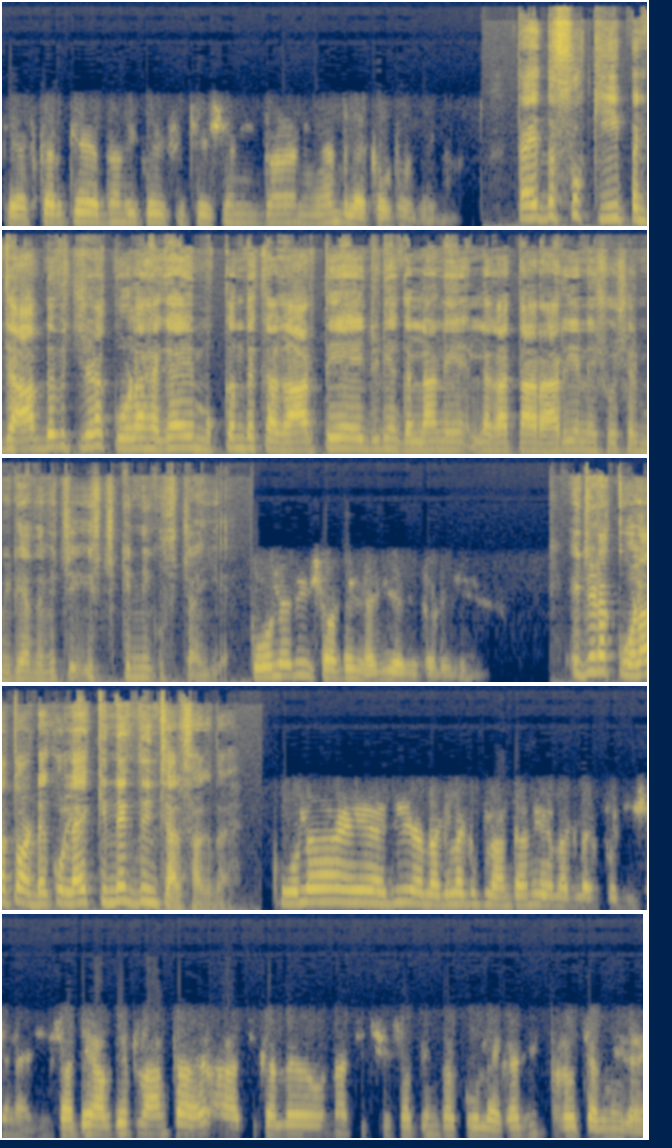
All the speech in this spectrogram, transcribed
ਤੇ ਇਸ ਕਰਕੇ ਇਦਾਂ ਦੀ ਕੋਈ ਸਿਚੁਏਸ਼ਨ ਦਾ ਨਹੀਂ ਹੈ ਬਲੈਕਆਊਟ ਹੋ ਜਾਏਗਾ। ਤਾਂ ਇਹ ਦੱਸੋ ਕੀ ਪੰਜਾਬ ਦੇ ਵਿੱਚ ਜਿਹੜਾ ਕੋਲਾ ਹੈਗਾ ਇਹ ਮੁੱਕਣ ਦੇ ਕਗਾਰ ਤੇ ਹੈ ਇਹ ਜਿਹੜੀਆਂ ਗੱਲਾਂ ਨੇ ਲਗਾਤਾਰ ਆ ਰਹੀਆਂ ਨੇ ਸੋਸ਼ਲ ਮੀਡੀਆ ਦੇ ਵਿੱਚ ਇਸ 'ਚ ਕਿੰਨੀ ਕੁ ਸੱਚਾਈ ਹੈ? ਕੋਲੇ ਦੀ ਸ਼ਾਰਟੇਜ ਹੈਗੀ ਹੈ ਜੀ ਥੋੜੀ ਜਿਹੀ। ਇਹ ਜਿਹੜਾ ਕੋਲਾ ਤੁਹਾਡੇ ਕੋਲ ਹੈ ਕਿੰਨੇ ਦਿਨ ਚੱਲ ਸਕਦਾ ਹੈ? ਕੋਲਾ ਇਹ ਹੈ ਜੀ ਅਲੱਗ-ਅਲੱਗ ਪਲਾਂਟਾਂ ਦੀ ਅਲੱਗ-ਅਲੱਗ ਪੋਜੀਸ਼ਨ ਹੈ ਜੀ। ਸਾਡੇ ਆਪਦੇ ਪਲਾਂਟ ਤਾਂ ਅੱਜ ਕੱਲ ਉਹਨਾਂ 'ਚ 6-7 ਦਿਨ ਦਾ ਕੋਲ ਹੈਗਾ ਜੀ ਪਰ ਉਹ ਚੱਲ ਨਹੀਂ ਰਹੇ।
